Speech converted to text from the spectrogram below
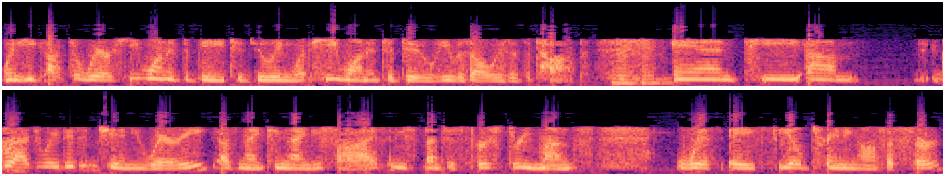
When he got to where he wanted to be to doing what he wanted to do he was always at the top. And he um graduated in January of 1995 and he spent his first 3 months with a field training officer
